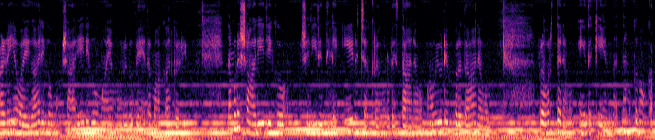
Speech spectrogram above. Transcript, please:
പഴയ വൈകാരികവും ശാരീരികവുമായ മുറിവ് ഭേദമാക്കാൻ കഴിയും. നമ്മുടെ ശാരീരിക ശരീരത്തിലെ ഏഴ് ചക്രങ്ങളുടെ സ്ഥാനവും അവയുടെ പ്രധാനവും പ്രവർത്തനവും ഏതൊക്കെയെന്ന് നമുക്ക് നോക്കാം.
